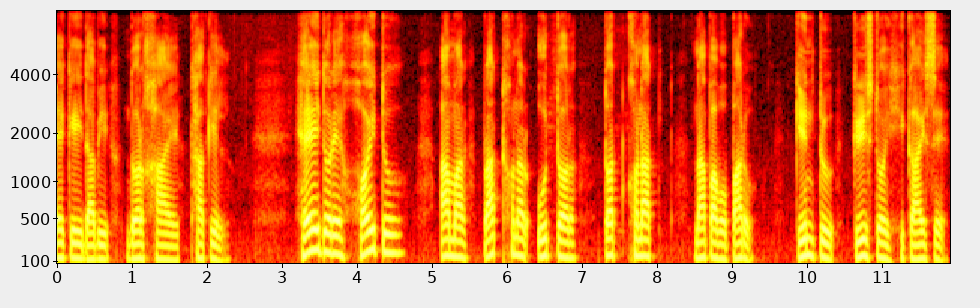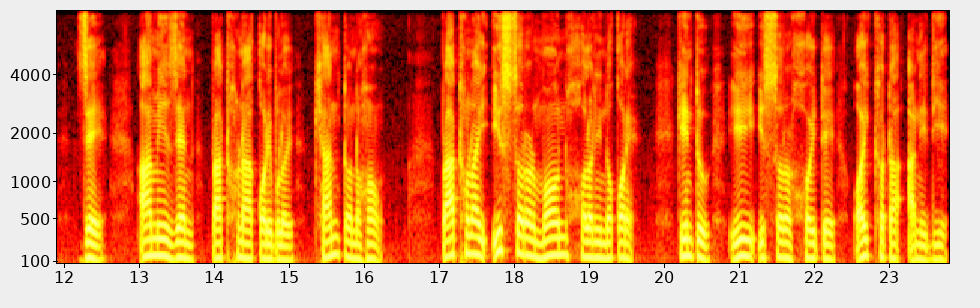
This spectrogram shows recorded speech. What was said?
একেই দাবী দৰ্শাই থাকিল। সেইদৰে হয়তো আমাৰ প্ৰাৰ্থনাৰ উত্তৰ তৎক্ষণাত নাপাব পাৰোঁ কিন্তু খ্ৰীষ্টই শিকাইছে যে আমি যেন প্ৰাৰ্থনা কৰিবলৈ ক্ষান্ত নহওঁ। প্ৰাৰ্থনাই ঈশ্বৰৰ মন সলনি নকৰে কিন্তু ই ঈশ্বৰৰ সৈতে ঐক্যতা আনি দিয়ে।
